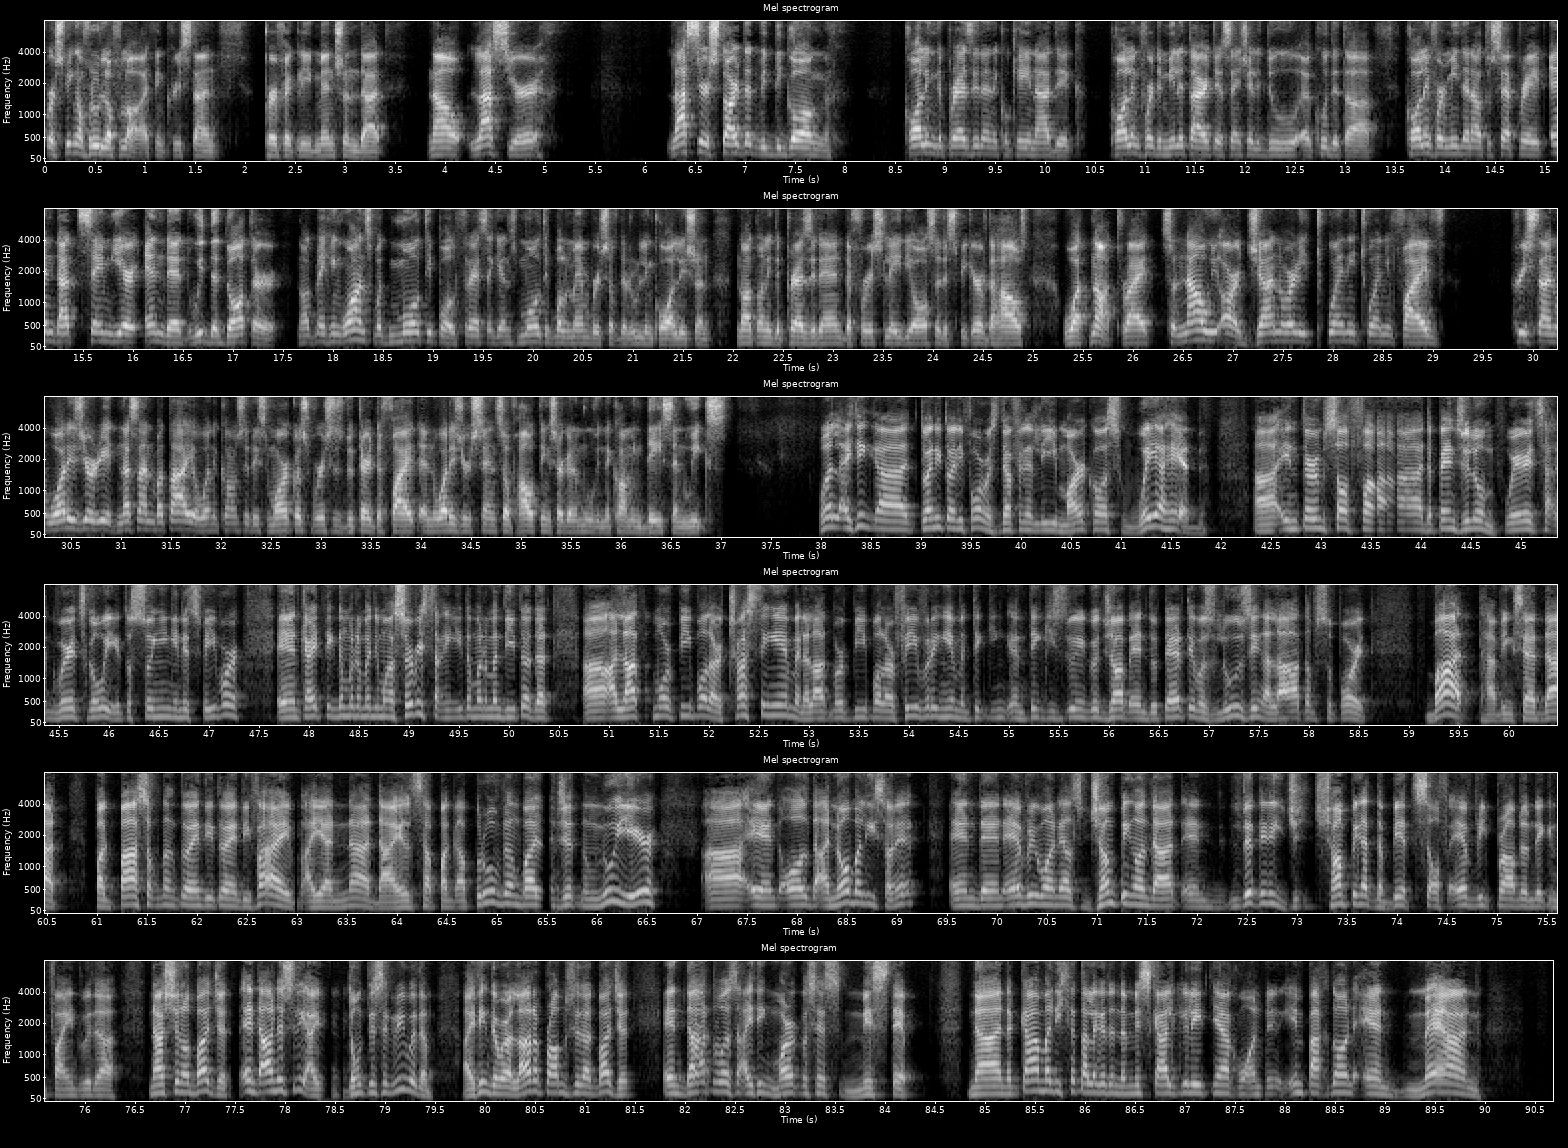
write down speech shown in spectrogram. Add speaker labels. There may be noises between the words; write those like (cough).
Speaker 1: course, speaking of rule of law, I think Kristan perfectly mentioned that. Now, last year, last year started with Digong calling the president a cocaine addict, calling for the military to essentially do a coup d'etat, calling for Mindanao to separate, and that same year ended with the daughter not making once but multiple threats against multiple members of the ruling coalition, not only the president, the first lady, also the speaker of the house, whatnot, right? So now we are January 2025. Kristan, what is your read? Nasan ba when it comes to this Marcos versus Duterte fight? And what is your sense of how things are going to move in the coming days and weeks?
Speaker 2: Well, I think uh, 2024 was definitely Marcos way ahead uh, in terms of uh, the pendulum where it's where it's going it was swinging in its favor and kahit tignan mo naman yung mga surveys nakikita mo naman dito that uh, a lot more people are trusting him and a lot more people are favoring him and thinking and think he's doing a good job and Duterte was losing a lot of support but having said that pagpasok ng 2025 ayan na dahil sa pag-approve ng budget ng New Year uh, and all the anomalies on it and then everyone else jumping on that and literally jumping at the bits of every problem they can find with a national budget. And honestly, I don't disagree with them. I think there were a lot of problems with that budget. And that was, I think, Marcos's misstep. Na nagkamali siya talaga doon, na miscalculate niya kung ano yung impact doon. And man,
